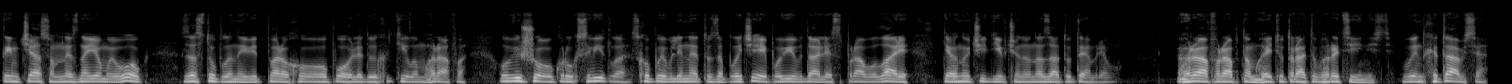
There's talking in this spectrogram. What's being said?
Тим часом незнайомий вовк, заступлений від парохового погляду тілом графа, увійшов у круг світла, схопив лінету за плече і повів далі справу Ларі, тягнучи дівчину назад у темряву. Граф раптом геть утратив граційність. Він хитався,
